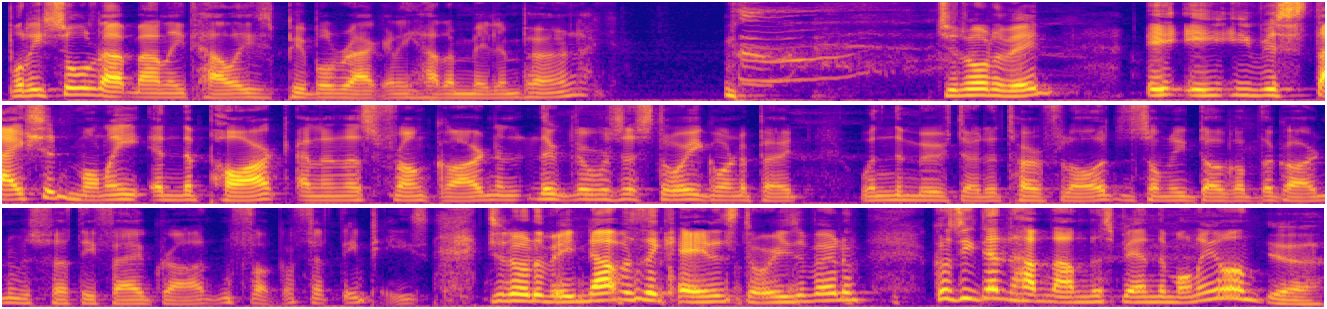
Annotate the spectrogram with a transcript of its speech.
But he sold that many tellies, people reckon he had a million pound. Like. Do you know what I mean? He, he, he was stashing money in the park and in his front garden. And there, there was a story going about when they moved out of Turf Lodge and somebody dug up the garden. It was 55 grand and fucking 50 piece. Do you know what I mean? That was the kind of stories about him. Because he didn't have nothing to spend the money on. Yeah.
